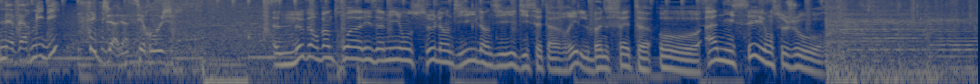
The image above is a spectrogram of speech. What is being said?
9h midi, c'est John sur Rouge. 9h23 les amis, on se lundi, lundi 17 avril, bonne fête au Anissé en ce jour.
